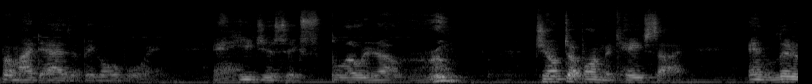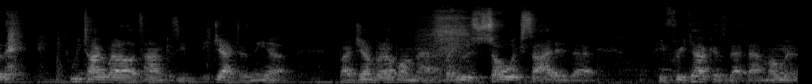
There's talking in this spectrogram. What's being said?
but my dad's a big old boy and he just exploded out room jumped up on the cage side and literally we talk about all the time because he, he jacked his knee up by jumping up on that. But he was so excited that he freaked out because at that moment,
